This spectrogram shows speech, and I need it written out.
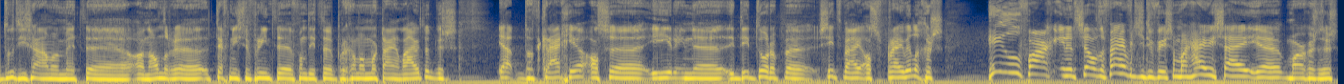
Doet hij samen met een andere technische vriend van dit programma, Martijn Luiten. Dus ja, dat krijg je. Als uh, hier in, uh, dit dorp uh, zitten wij als vrijwilligers heel vaak in hetzelfde vijvertje te vissen. Maar hij zei, Marcus dus,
